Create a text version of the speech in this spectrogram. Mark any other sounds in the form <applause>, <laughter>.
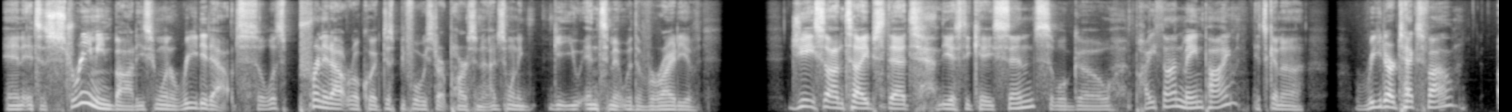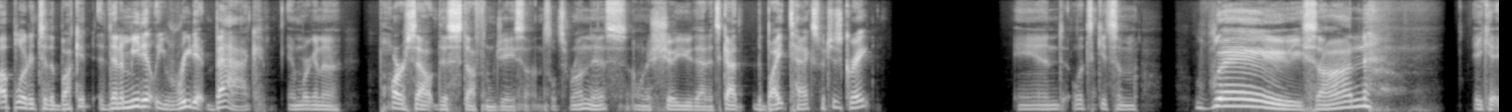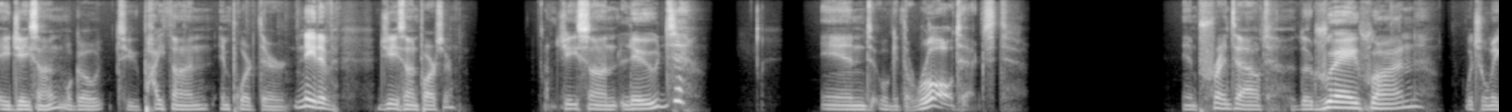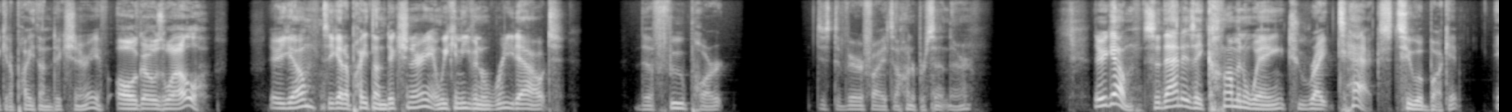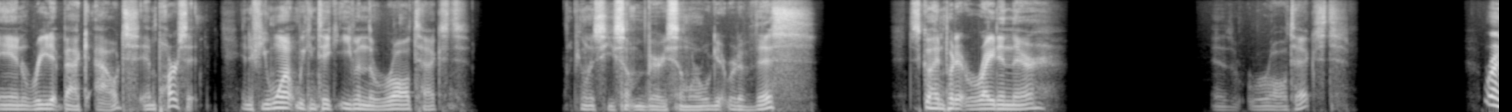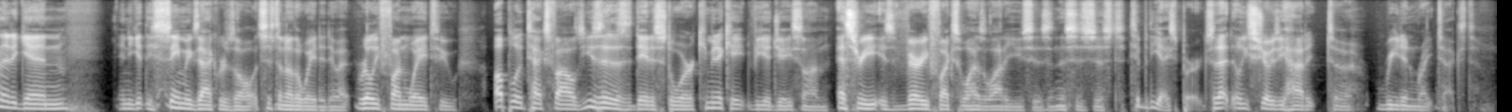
and it's a streaming body, so we want to read it out. So let's print it out real quick just before we start parsing it. I just want to get you intimate with a variety of JSON types that the SDK sends. So we'll go Python mainpy. It's going to read our text file, upload it to the bucket, then immediately read it back, and we're going to parse out this stuff from JSON. So let's run this. I want to show you that it's got the byte text, which is great. And let's get some JSON, aka JSON. We'll go to Python, import their native JSON parser. JSON loads and we'll get the raw text and print out the JSON, which will make it a Python dictionary if all goes well. There you go. So you got a Python dictionary, and we can even read out the foo part just to verify it's 100% there. There you go. So that is a common way to write text to a bucket and read it back out and parse it. And if you want, we can take even the raw text if you want to see something very similar, we'll get rid of this. Just go ahead and put it right in there as raw text. Run it again, and you get the same exact result. It's just another way to do it. Really fun way to upload text files, use it as a data store, communicate via JSON. S3 is very flexible, has a lot of uses, and this is just tip of the iceberg. So that at least shows you how to, to read and write text.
